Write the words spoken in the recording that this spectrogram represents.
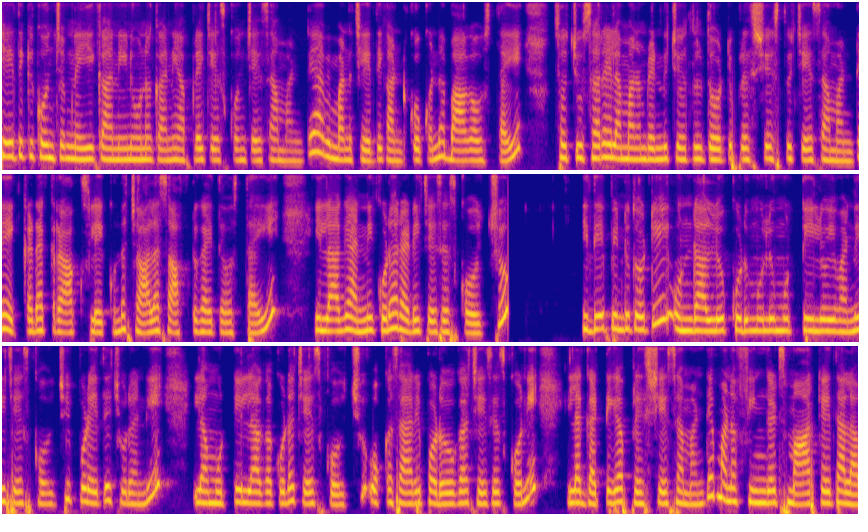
చేతికి కొంచెం నెయ్యి కానీ నూనె కానీ అప్లై చేసుకొని చేసామంటే అవి మన చేతికి అంటుకోకుండా బాగా వస్తాయి. సో చూసారా ఇలా మనం రెండు చేతులతోటి ప్రెస్ చేస్తూ చేసామంటే ఎక్కడ క్రాక్స్ లేకుండా చాలా సాఫ్ట్గా అయితే వస్తాయి. ఇలాగే అన్నీ కూడా రెడీ చేసేసుకోవచ్చు. ఇదే పిండితోటి ఉండాళ్ళు కుడుములు ముట్టీలు ఇవన్నీ చేసుకోవచ్చు. ఇప్పుడైతే చూడండి ఇలా ముట్టిలాగా కూడా చేసుకోవచ్చు. ఒక్కసారి పొడవుగా చేసేసుకొని ఇలా గట్టిగా ప్రెస్ చేసామంటే మన ఫింగర్స్ మార్క్ అయితే అలా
